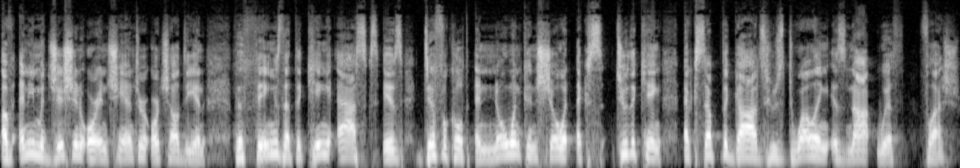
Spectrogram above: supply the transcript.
of any magician or enchanter or Chaldean. The things that the king asks is difficult, and no one can show it ex- to the king except the gods whose dwelling is not with flesh.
